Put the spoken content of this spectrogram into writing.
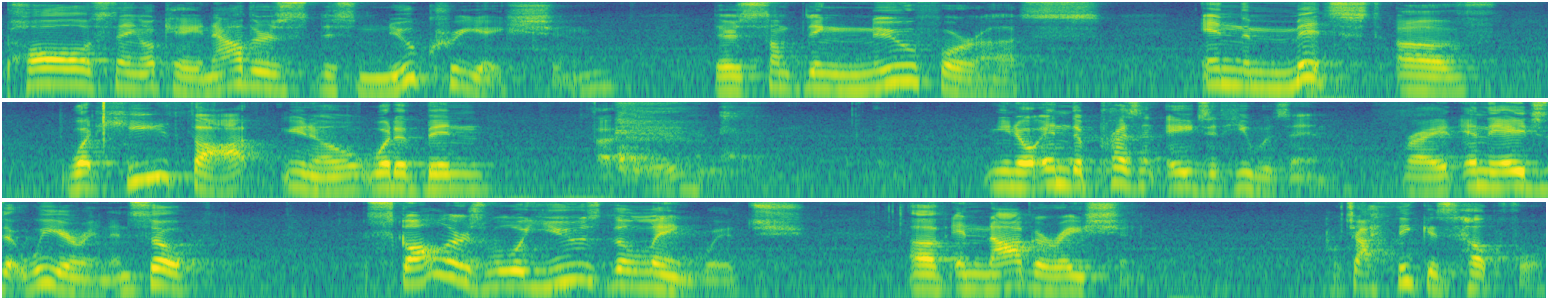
Paul saying, okay, now there's this new creation, there's something new for us in the midst of what he thought, you know, would have been, uh, you know, in the present age that he was in, right? In the age that we are in. And so scholars will use the language of inauguration, which I think is helpful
